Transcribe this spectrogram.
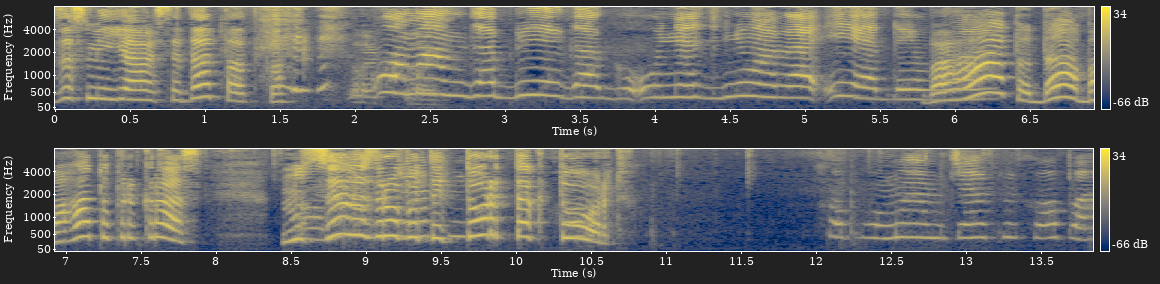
засміявся, да, татко? О, мам, забега, у нас много этого. Багато, да, багато прикрас. Ну, це ви зробите торт так торт. Хопа, мам, чапи, хопа.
